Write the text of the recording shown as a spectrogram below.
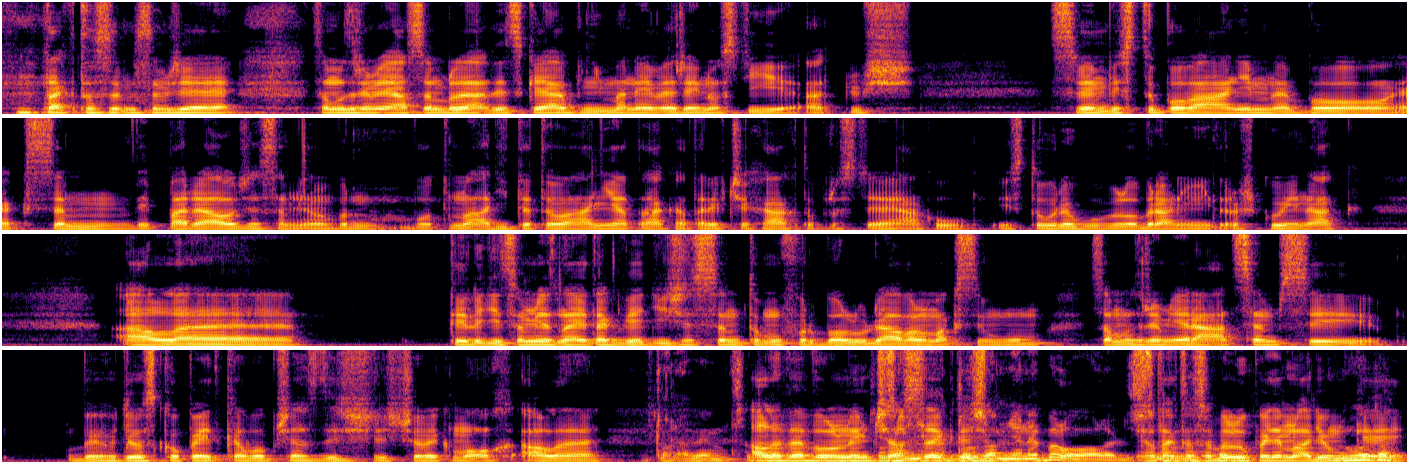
tak to si myslím, že je. Samozřejmě já jsem byl vždycky jak vnímaný veřejností, ať už svým vystupováním, nebo jak jsem vypadal, že jsem měl od, od mládí tetování a tak. A tady v Čechách to prostě nějakou jistou dobu bylo braný trošku jinak. Ale ty lidi, co mě znají, tak vědí, že jsem tomu fotbalu dával maximum. Samozřejmě rád jsem si vyhodil z kopejtka občas, když, když člověk mohl, ale, To nevím. Třeba. ale ve volném za čase, mě, když... To za mě nebylo, ale... Když No, tak to jsem byl úplně mladňunký, No, tak,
